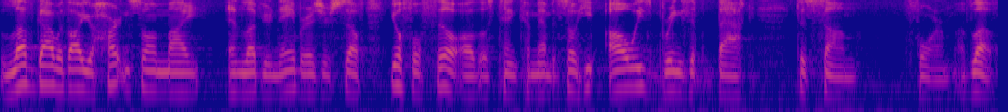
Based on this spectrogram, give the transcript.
love God with all your heart and soul and might, and love your neighbor as yourself, you'll fulfill all those 10 commandments. So he always brings it back to some form of love.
